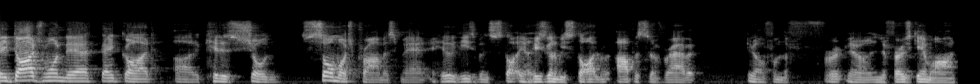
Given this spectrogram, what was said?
they dodged one there. Thank God. Uh, the kid has shown so much promise, man. He, has been start, you know, he's going to be starting opposite of Rabbit, you know, from the for, you know in the first game on.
